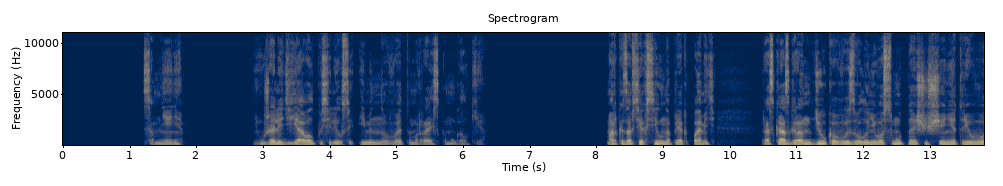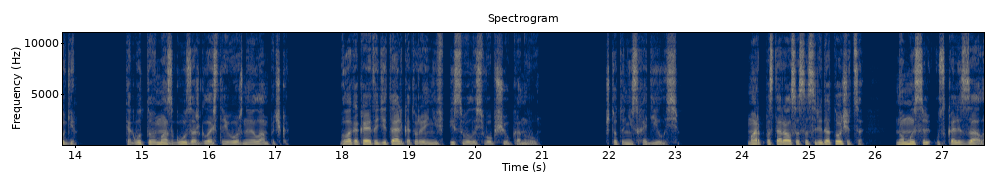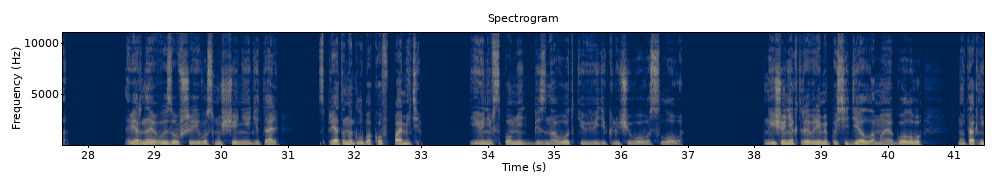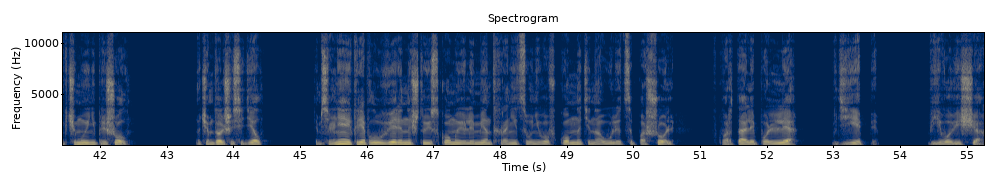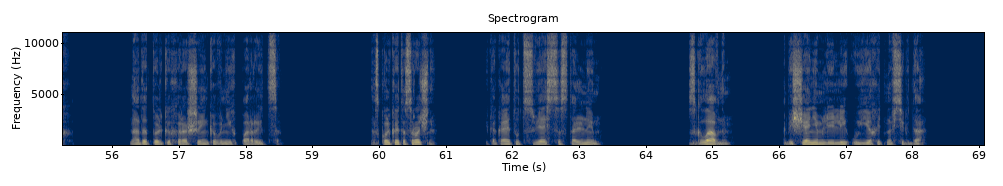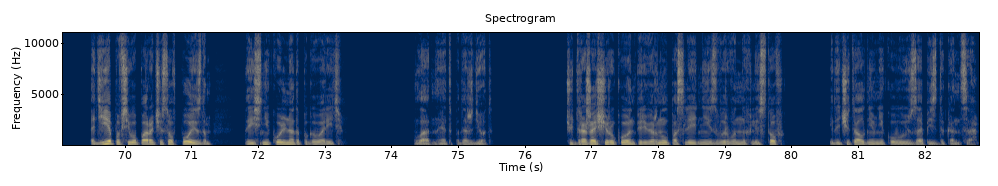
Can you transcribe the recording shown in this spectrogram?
Сомнение. Неужели дьявол поселился именно в этом райском уголке? Марк изо всех сил напряг память. Рассказ Грандюка вызвал у него смутное ощущение тревоги, как будто в мозгу зажглась тревожная лампочка. Была какая-то деталь, которая не вписывалась в общую канву. Что-то не сходилось. Марк постарался сосредоточиться — но мысль ускользала. Наверное, вызвавшая его смущение деталь спрятана глубоко в памяти. Ее не вспомнить без наводки в виде ключевого слова. Он еще некоторое время посидел, ломая голову, но так ни к чему и не пришел. Но чем дольше сидел, тем сильнее крепла уверенность, что искомый элемент хранится у него в комнате на улице Пашоль, в квартале Полле, в Дьеппе, в его вещах. Надо только хорошенько в них порыться. Насколько это срочно? И какая тут связь с остальным? С главным — обещанием Лили уехать навсегда. До Дьепа всего пара часов поездом, да и с Николь надо поговорить. Ладно, это подождет. Чуть дрожащей рукой он перевернул последний из вырванных листов и дочитал дневниковую запись до конца.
